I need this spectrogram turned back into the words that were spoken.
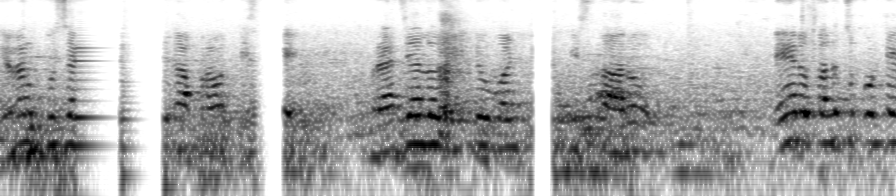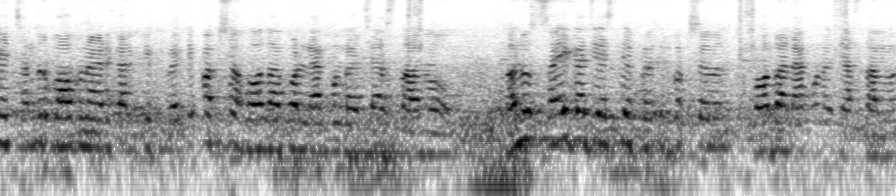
నిరంకుశంగా ప్రవర్తిస్తే ప్రజలు ఎటువంటి చూపిస్తారు. నేను తలుచుకుంటే చంద్రబాబు నాయుడు గారికి ప్రతిపక్ష హోదా కూడా లేకుండా చేస్తాను. తను సైగ చేస్తే ప్రతిపక్ష హోదా లేకుండా చేస్తాను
